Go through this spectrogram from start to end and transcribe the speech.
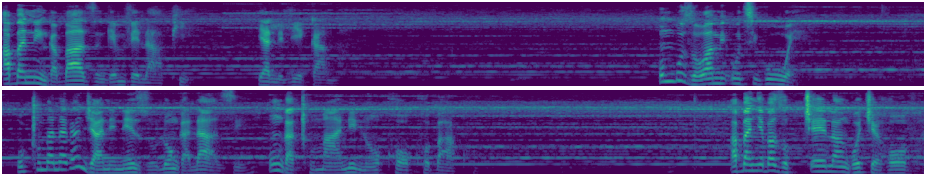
abaningi abazi ngemvelaphi yaleli gama. Umbuzo wami uthi kuwe uxhumana kanjani nezulu ongalazi ungaxhumani nokhokho bakho? Abanye bazokutshela ngoJehova.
